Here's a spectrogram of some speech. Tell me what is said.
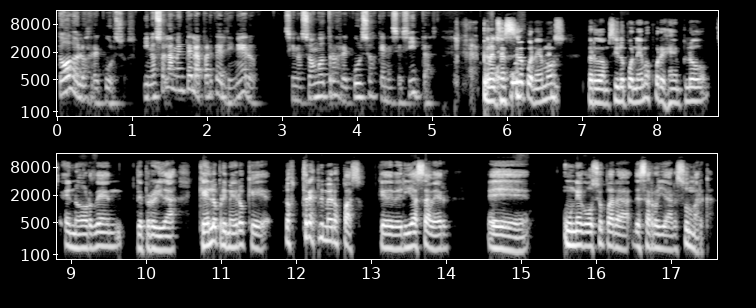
todos los recursos? Y no solamente la parte del dinero, sino son otros recursos que necesitas. Pero entonces si lo ponemos perdón, si lo ponemos, por ejemplo, en orden de prioridad, ¿qué es lo primero que, los tres primeros pasos que debería saber eh, un negocio para desarrollar su marca?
